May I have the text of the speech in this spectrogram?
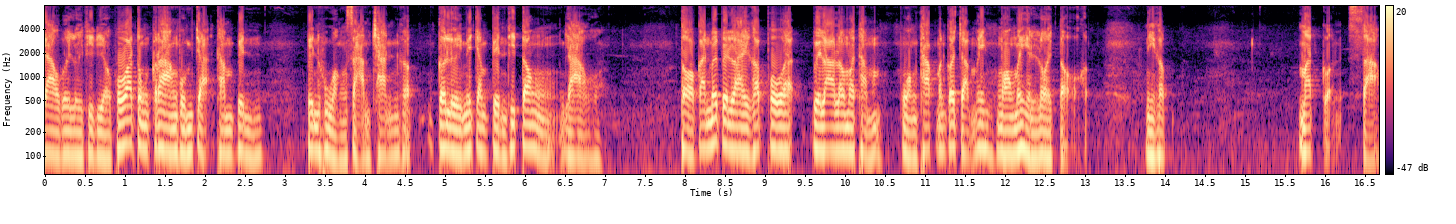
ยาวไปเลยทีเดียว เพราะว่าตรงกลางผมจะทำเป็นเป็นห่วงสามชั้นครับ ก็เลยไม่จำเป็นที่ต้องยาว ต่อกันไม่เป็นไรครับ เพราะว่าเวลาเรามาทำ ห่วงทับมันก็จะไม่มองไม่เห็นรอยต่อครับ นี่ครับ มัดก่อนสาม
